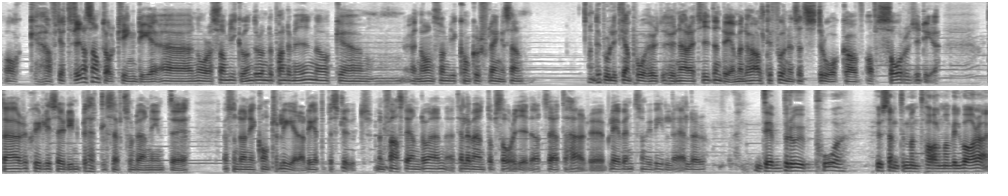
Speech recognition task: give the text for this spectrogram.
och haft jättefina samtal kring det. Eh, några som gick under under pandemin och eh, någon som gick konkurs för länge sedan. Det beror lite grann på hur, hur nära i tiden det är men det har alltid funnits ett stråk av, av sorg i det. Där skiljer sig din berättelse eftersom den inte eftersom den är kontrollerad, det är ett beslut. Men fanns det ändå en, ett element av sorg i det? Att säga att det här eh, blev inte som vi ville eller? Det beror ju på hur sentimental man vill vara.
